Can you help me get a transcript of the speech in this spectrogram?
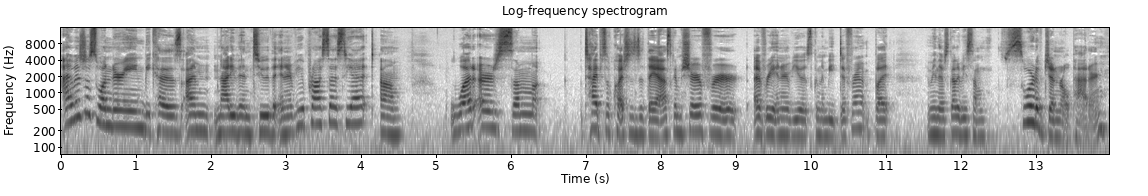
I was just wondering because I'm not even to the interview process yet. Um, what are some types of questions that they ask? I'm sure for every interview it's going to be different, but I mean, there's got to be some sort of general pattern.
